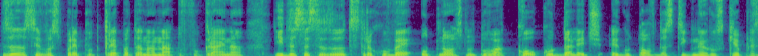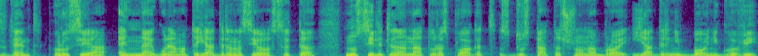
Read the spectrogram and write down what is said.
за да се възпре подкрепата на НАТО в Украина и да се създадат страхове относно това колко далеч е готов да стигне руския президент. Русия е най-голямата ядрена сила в света, но силите на НАТО разполагат с достатъчно наброй ядрени бойни глави,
